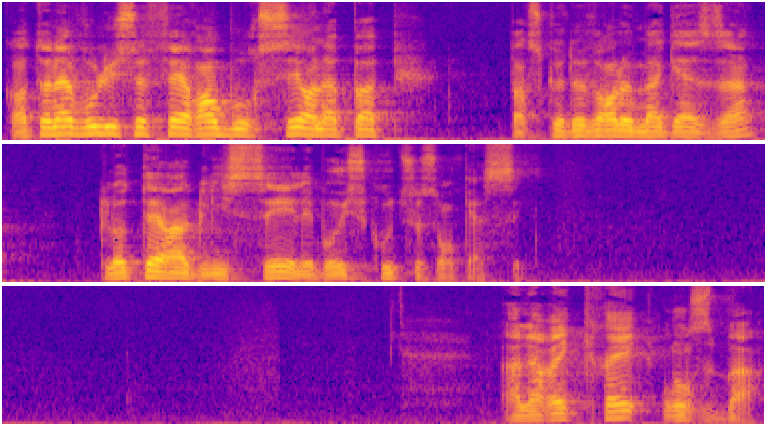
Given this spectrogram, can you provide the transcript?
quand on a voulu se faire rembourser, on n'a pas pu, parce que devant le magasin, Clotaire a glissé et les boy scouts se sont cassés. À la récré, on se bat.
